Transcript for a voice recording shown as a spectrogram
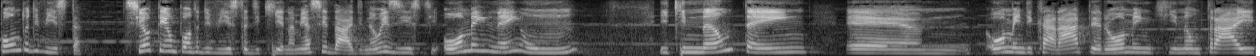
ponto de vista. Se eu tenho um ponto de vista de que na minha cidade não existe homem nenhum e que não tem é, homem de caráter, homem que não trai,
